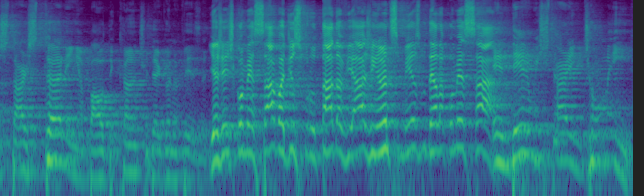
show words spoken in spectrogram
start studying about the country they're gonna visit. E a gente começava a desfrutar da viagem antes mesmo dela começar. And then we start enjoying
